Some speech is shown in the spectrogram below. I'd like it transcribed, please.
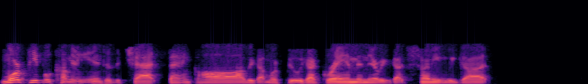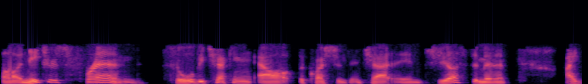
More people coming into the chat. Thank God. We got more people. We got Graham in there. We got Sunny. We got uh, Nature's Friend. So we'll be checking out the questions in chat in just a minute. I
